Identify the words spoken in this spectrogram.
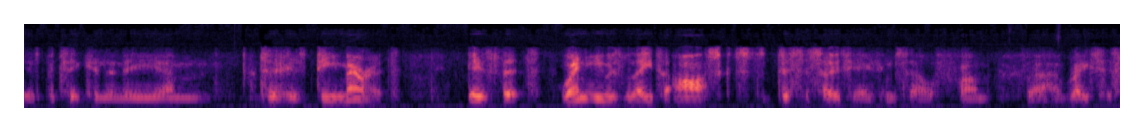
is particularly um, to his demerit is that when he was later asked to disassociate himself from uh, racist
